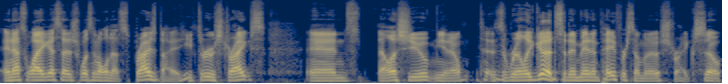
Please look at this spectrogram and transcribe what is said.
and that's why I guess I just wasn't all that surprised by it. He threw strikes, and LSU, you know, is really good, so they made him pay for some of those strikes. So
